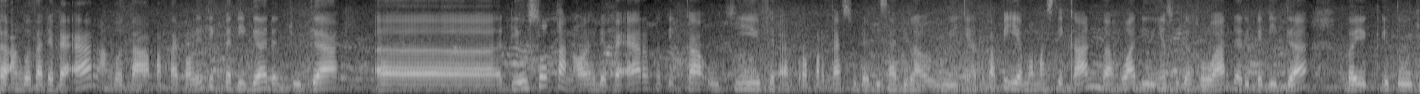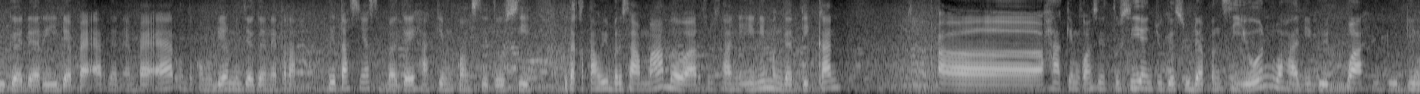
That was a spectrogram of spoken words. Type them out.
anggota DPR, anggota partai politik P3 dan juga uh, diusulkan oleh DPR ketika uji fit and proper test sudah bisa dilaluinya. Tetapi ia memastikan bahwa dirinya sudah keluar dari P3, baik itu juga dari DPR dan MPR untuk kemudian menjaga netralitasnya sebagai hakim konstitusi. Kita ketahui bersama bahwa Arsul Sani ini menggantikan uh, hakim konstitusi yang juga sudah pensiun Wahidudin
